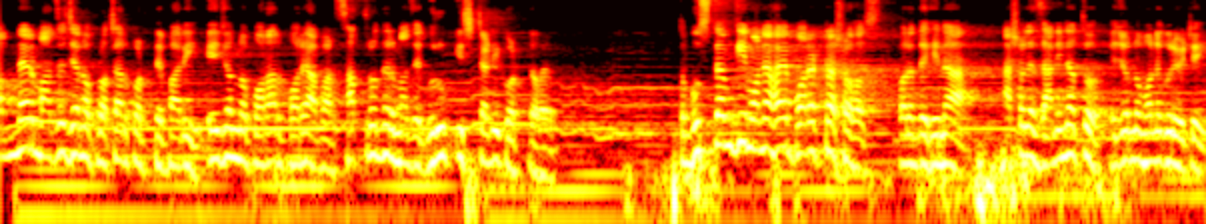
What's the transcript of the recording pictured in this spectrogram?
অন্যের মাঝে যেন প্রচার করতে পারি, এই জন্য পড়ার পরে আবার ছাত্রদের মাঝে গ্রুপ স্টাডি করতে হয়। তো বুঝতাম কি মনে হয় পরেরটা সহজ। পরে দেখি না, আসলে জানি না তো এই জন্য মনে করি ওইটাই।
